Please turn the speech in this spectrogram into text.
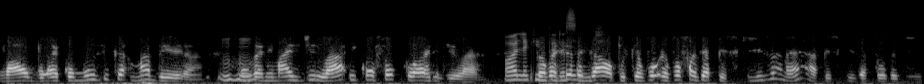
um álbum é com música madeira, uhum. com os animais de lá e com folclore de lá. Olha que então vai ser legal, porque eu vou, eu vou fazer a pesquisa, né? A pesquisa toda de,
